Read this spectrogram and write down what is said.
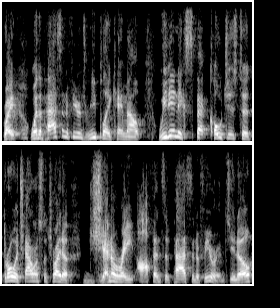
Right when the pass interference replay came out, we didn't expect coaches to throw a challenge to try to generate offensive pass interference, you know.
